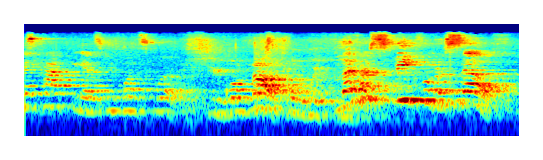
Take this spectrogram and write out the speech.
as happy as we once were. She will not go with you. Let her speak for herself.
